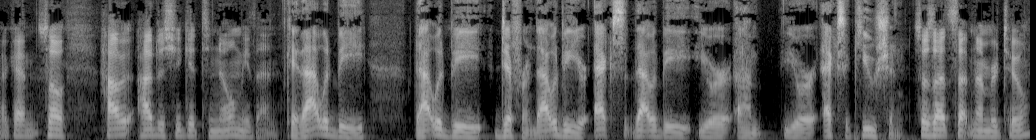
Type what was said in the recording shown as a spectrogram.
Okay. So how how does she get to know me then? Okay, that would be that would be different. That would be your ex. That would be your um, your execution. So is that step number two?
